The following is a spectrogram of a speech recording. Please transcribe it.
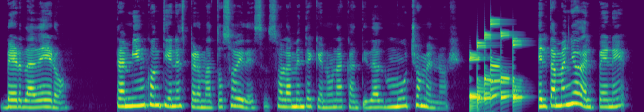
Verdadero. También contiene espermatozoides, solamente que en una cantidad mucho menor. El tamaño del pene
